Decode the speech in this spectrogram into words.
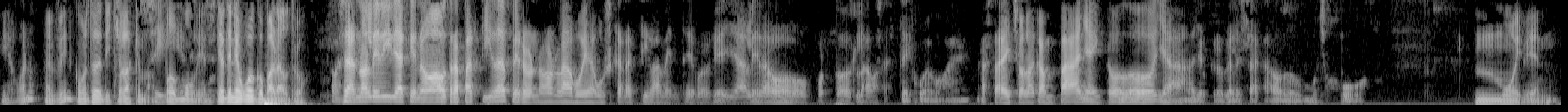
Y bueno, en fin, como te he dicho, lo has quemado. pues muy bien. Ya tiene hueco para otro. O sea, no le diría que no a otra partida, pero no la voy a buscar activamente porque ya le he dado por todos lados a este juego. ¿eh? Hasta he hecho la campaña y todo, ya yo creo que le he sacado mucho jugo. Muy bien.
